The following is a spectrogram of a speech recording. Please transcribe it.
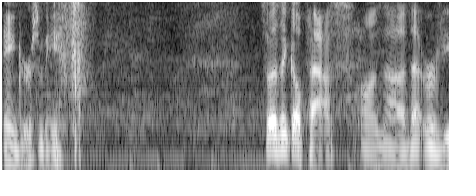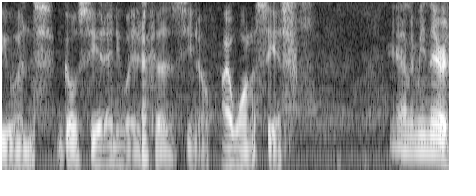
angers me. so I think I'll pass on uh, that review and go see it anyways because you know I want to see it. Yeah, I mean, they're,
